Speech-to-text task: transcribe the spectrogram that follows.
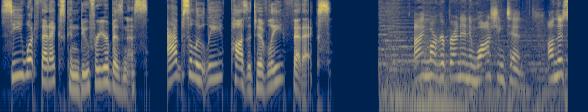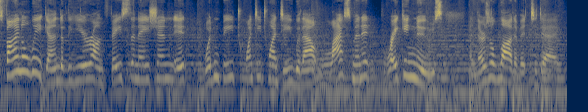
See what FedEx can do for your business. Absolutely, positively FedEx. I'm Margaret Brennan in Washington. On this final weekend of the year on Face the Nation, it wouldn't be 2020 without last minute breaking news, and there's a lot of it today.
